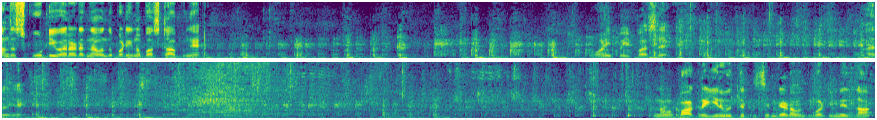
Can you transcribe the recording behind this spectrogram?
அந்த ஸ்கூட்டி வர இடம் தான் வந்து பார்த்திங்கன்னா பஸ் ஸ்டாப்புங்க பவானி பைபாஸு பாருங்க. நம்ம பார்க்குற இருபத்தெட்டு சென்ட் இடம் வந்து பார்த்திங்கன்னா இதுதான்.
